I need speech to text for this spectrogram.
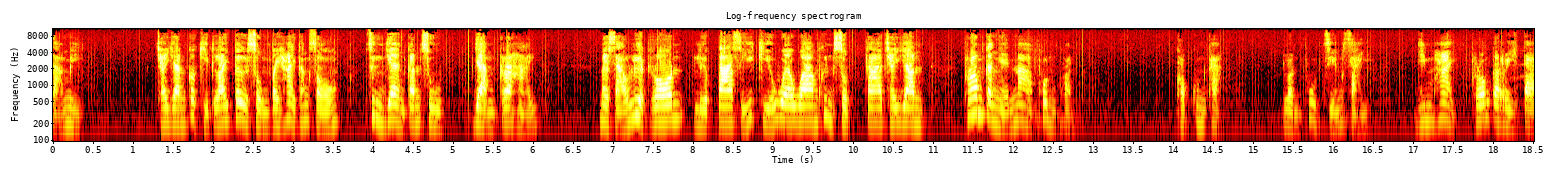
สามีชายันก็ขีดไลเตอร์ส่งไปให้ทั้งสอง ซึ่งแย่งกันสูบอย่างกระหาย แม่สาวเลือดร้อน เหลือบตาสีเขียวแวววามขึ้นสบตาชายัน พร้อมกับแงนหน้าพ่นควัน ขอบคุณค่ะ หล่อนพูดเสียงใส ยิ้มให้ พร้อมกระรีตา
